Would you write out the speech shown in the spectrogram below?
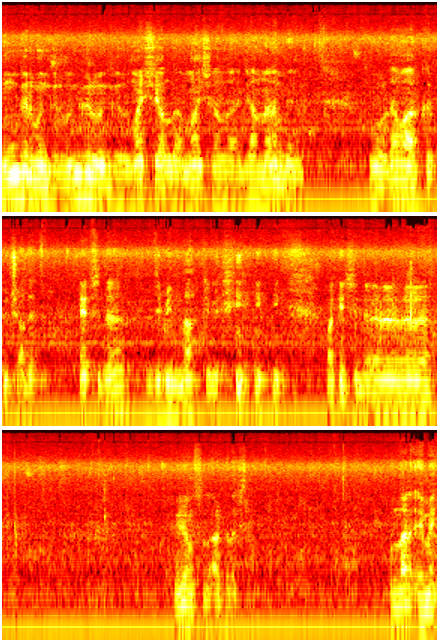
Vıngır vıngır vıngır vıngır. Maşallah maşallah canlarım benim. Burada var 43 adet. Hepsi de dibindah gibi. Bakın şimdi. Öyle. Görüyor musunuz arkadaşlar? Bunlar emek.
